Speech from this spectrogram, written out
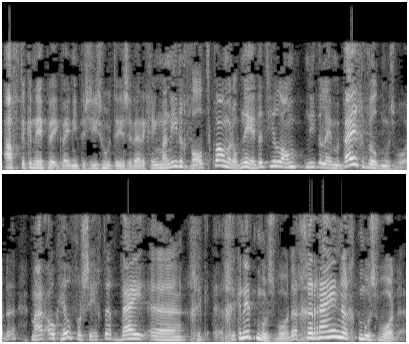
af te knippen. Ik weet niet precies hoe het in zijn werk ging. Maar in ieder geval, het kwam erop neer dat die lamp niet alleen maar bijgevuld moest worden. Maar ook heel voorzichtig bij uh, geknipt moest worden. Gereinigd moest worden.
